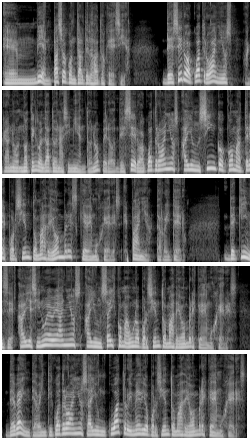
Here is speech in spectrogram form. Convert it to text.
Em, bien, paso a contarte los datos que decía. De 0 a 4 años, acá no, no tengo el dato de nacimiento, ¿no? pero de 0 a 4 años hay un 5,3% más de hombres que de mujeres. España, te reitero. De 15 a 19 años hay un 6,1% más de hombres que de mujeres. De 20 a 24 años hay un 4,5% más de hombres que de mujeres.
